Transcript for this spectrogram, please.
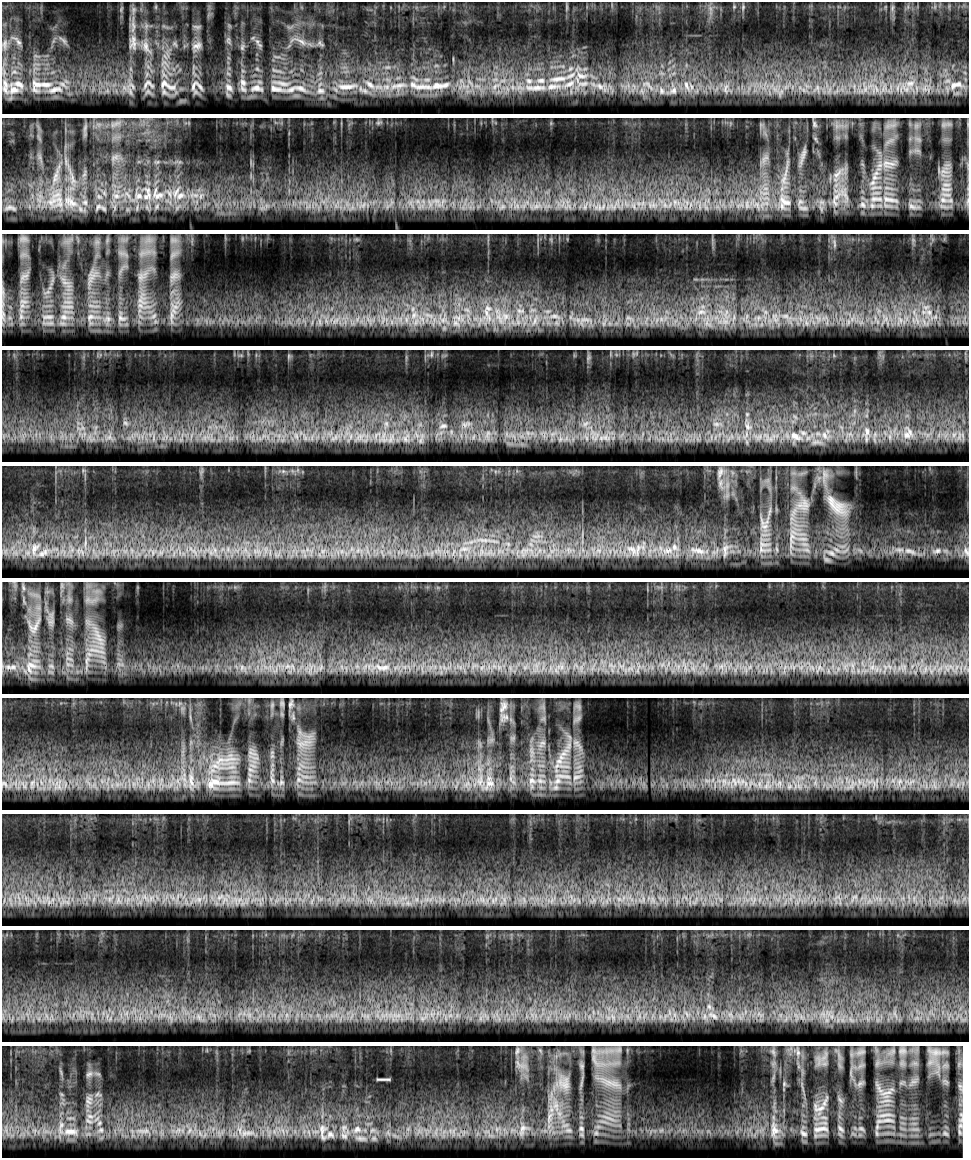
Salía todo bien. En el momento te salía todo bien en ese momento. Sí, en un momento salía todo bien, en un momento salía todo mal. And Eduardo will defend. Nine, four, three, two clubs. Eduardo has the ace of clubs. Couple backdoor draws for him. His ace high is best. James going to fire here. It's 210,000. Another four rolls off on the turn. Another check from Eduardo. James fires again. Thinks two bullets will get it done, and indeed it does.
